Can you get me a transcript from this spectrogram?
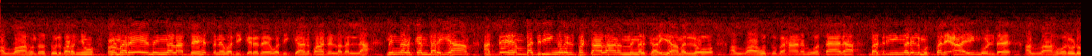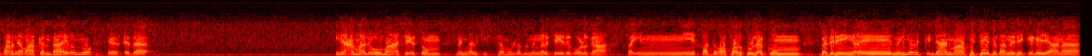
അള്ളാഹു റസൂൽ പറഞ്ഞു ഉമറേ നിങ്ങൾ അദ്ദേഹത്തിനെ വധിക്കരുത്. വധിക്കാൻ പാടുള്ളതല്ല. നിങ്ങൾക്ക് എന്തറിയാം? അദ്ദേഹം ബദ്രീങ്ങളിൽപ്പെട്ട ആളാണെന്ന് നിങ്ങൾക്കറിയാമല്ലോ. അള്ളാഹു സുബാനുഭവത്താല ബദ്രീങ്ങളിൽ മുത്തലയായും കൊണ്ട് അള്ളാഹു അവരോട് പറഞ്ഞ വാക്കെന്തായിരുന്നു? ഇത് നിങ്ങൾക്ക് ഇഷ്ടമുള്ളത് നിങ്ങൾ ചെയ്തു കൊള്ളുക ബദരീങ്ങളെ നിങ്ങൾക്ക് ഞാൻ മാഫ് ചെയ്തു തന്നിരിക്കുകയാണ്.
